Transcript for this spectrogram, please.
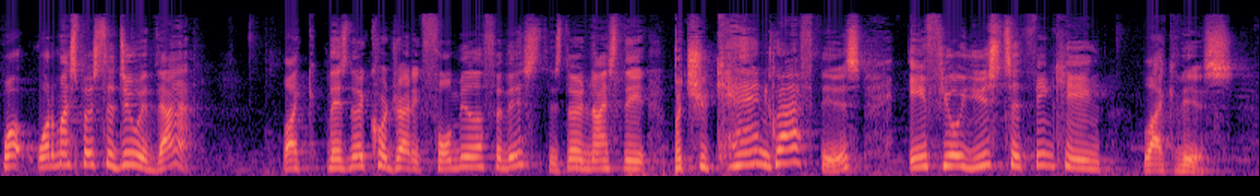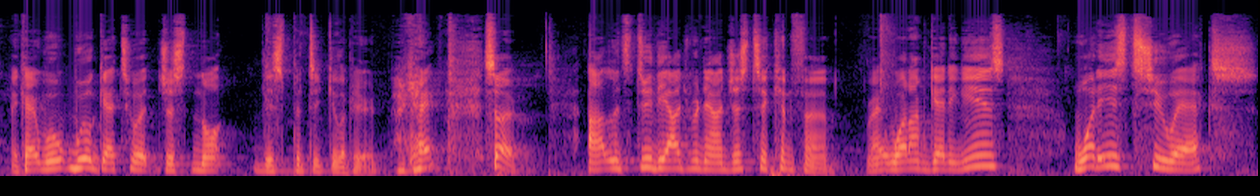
what, what am I supposed to do with that? Like, there's no quadratic formula for this. There's no nice thing. But you can graph this if you're used to thinking like this. Okay, we'll, we'll get to it, just not this particular period. Okay, so uh, let's do the algebra now just to confirm. Right, what I'm getting is, what is 2x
